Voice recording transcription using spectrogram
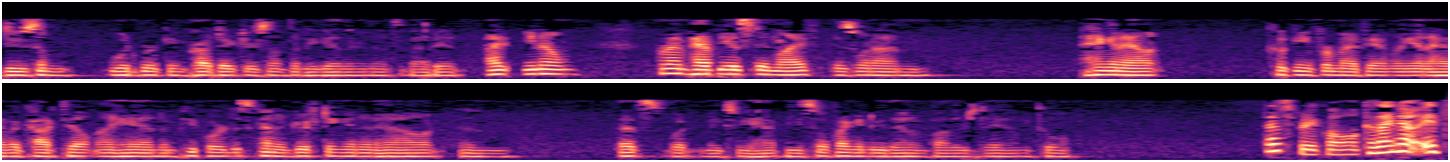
do some woodworking project or something together, and that's about it. I, you know, when I'm happiest in life is when I'm hanging out, cooking for my family, and I have a cocktail in my hand, and people are just kind of drifting in and out, and that's what makes me happy. So if I can do that on Father's Day, I'm cool. That's pretty cool because I know it's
